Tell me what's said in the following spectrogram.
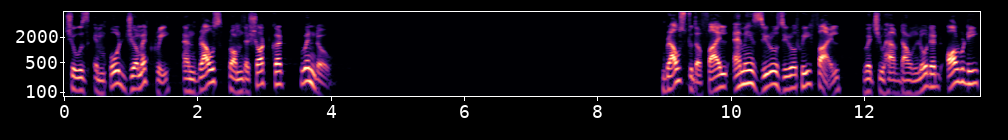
choose Import Geometry and browse from the shortcut window. Browse to the file MA003 file which you have downloaded already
